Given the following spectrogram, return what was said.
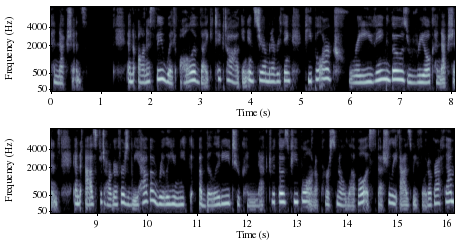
connections. And honestly, with all of like TikTok and Instagram and everything, people are craving those real connections. And as photographers, we have a really unique ability to connect with those people on a personal level, especially as we photograph them.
